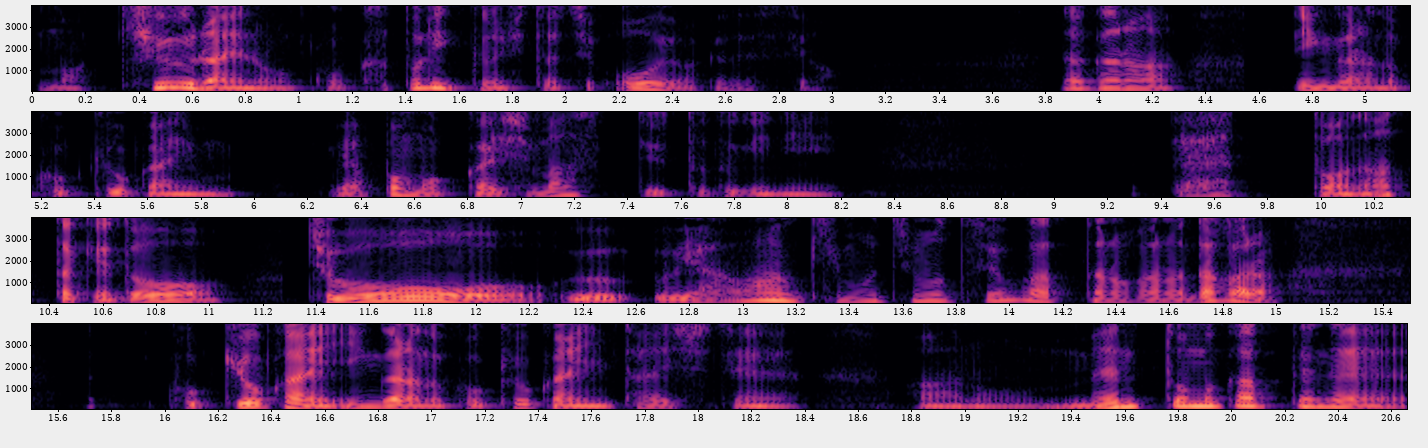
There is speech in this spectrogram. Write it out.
まあ、旧来のこうカトリックの人たち多いわけですよ。だから、イングランド国教会に、やっぱもう一回しますって言った時に、えっとはなったけど、女王を敬う気持ちも強かったのかな。だから、国教会、イングランド国教会に対して、あの、面と向かってね、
